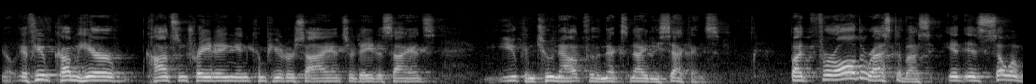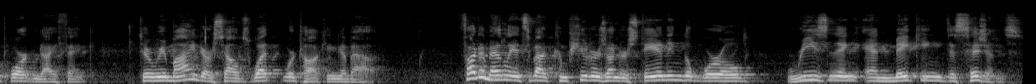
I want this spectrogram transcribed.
You know, if you've come here concentrating in computer science or data science, you can tune out for the next 90 seconds. But for all the rest of us, it is so important, I think, to remind ourselves what we're talking about. Fundamentally, it's about computers understanding the world, reasoning, and making decisions.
